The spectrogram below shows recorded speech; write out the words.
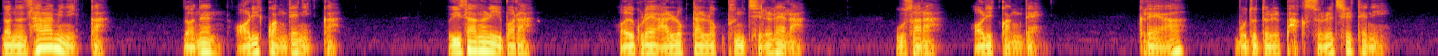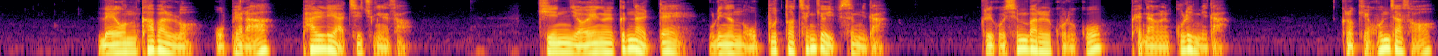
너는 사람이니까. 너는 어릿광대니까. 의상을 입어라. 얼굴에 알록달록 분칠을 해라. 웃어라. 어릿광대. 그래야 모두들 박수를 칠 테니. 레온 카발로 오페라 팔리아치 중에서 긴 여행을 끝날 때 우리는 옷부터 챙겨 입습니다. 그리고 신발을 고르고 배낭을 꾸립니다. 그렇게 혼자서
